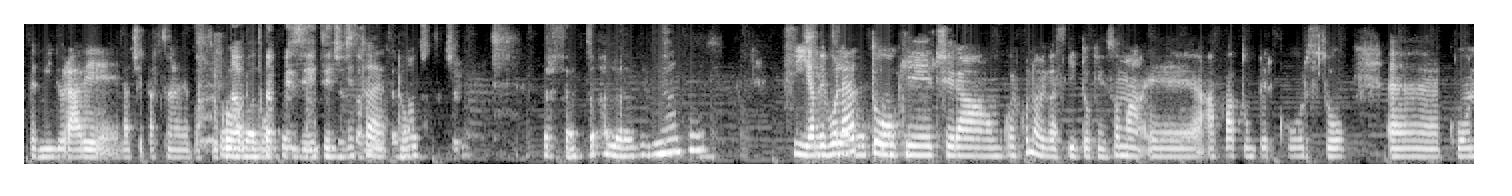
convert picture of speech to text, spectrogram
per migliorare l'accettazione del vostro corpo. Una volta acquisiti, giustamente. Certo. No? Perfetto, allora vediamo. Sì, avevo letto che c'era qualcuno aveva scritto che insomma eh, ha fatto un percorso eh, con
